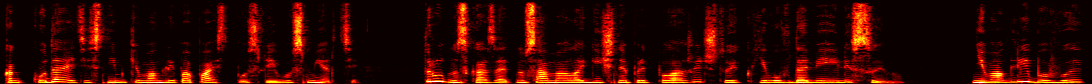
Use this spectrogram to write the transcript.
Как, куда эти снимки могли попасть после его смерти? Трудно сказать, но самое логичное предположить, что и к его вдове или сыну. Не могли бы вы...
